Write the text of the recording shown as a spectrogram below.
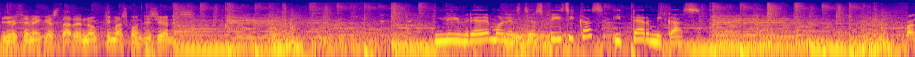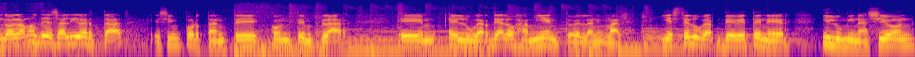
ellos tienen que estar en óptimas condiciones. Libre de molestias físicas y térmicas. Cuando hablamos de esa libertad, es importante contemplar Em, el lugar de alojamiento del animal. Y este lugar debe tener iluminación,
